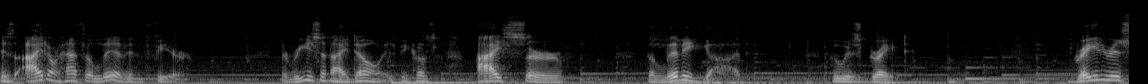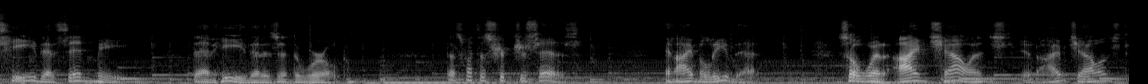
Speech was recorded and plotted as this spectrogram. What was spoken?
is I don't have to live in fear. The reason I don't is because I serve the living God who is great. Greater is he that's in me than he that is in the world. That's what the scripture says. And I believe that. So when I'm challenged, and I'm challenged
